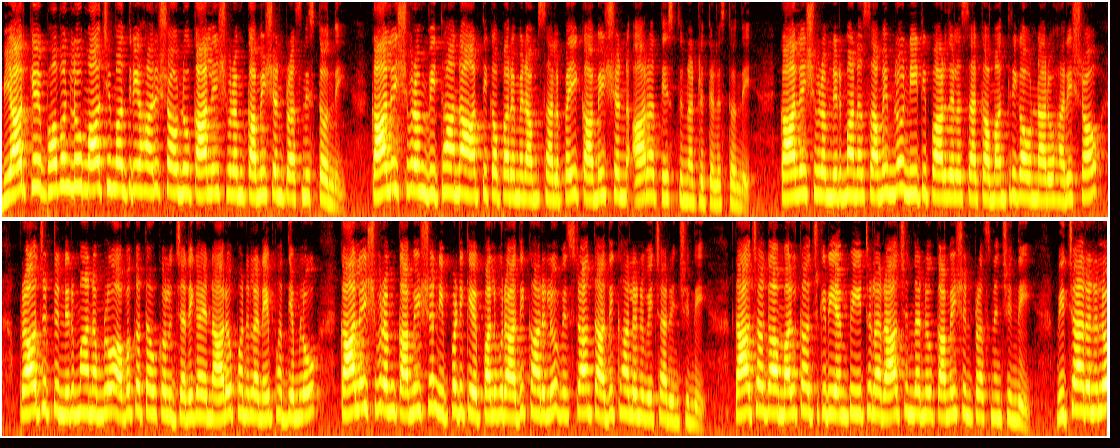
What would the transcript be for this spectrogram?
బీఆర్కే భవన్లో మాజీ మంత్రి హరీష్ రావును కాళేశ్వరం కమిషన్ ప్రశ్నిస్తోంది. కాళేశ్వరం విధాన ఆర్థికపరమైన అంశాలపై కమిషన్ ఆరా తీస్తున్నట్లు తెలుస్తోంది. కాళేశ్వరం నిర్మాణ సమయంలో నీటిపారుదల శాఖ మంత్రిగా ఉన్నారు హరీష్ రావు. ప్రాజెక్టు నిర్మాణంలో అవకతవకలు జరిగాయన్న ఆరోపణల నేపథ్యంలో కాళేశ్వరం కమిషన్ ఇప్పటికే పలువురు అధికారులు విశ్రాంత అధికారులను విచారించింది. తాజాగా మల్కాజ్గిరి ఎంపీ ఈటల రాజేందర్ను కమిషన్ ప్రశ్నించింది. విచారణలో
